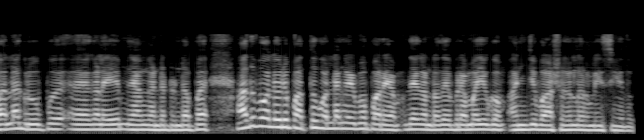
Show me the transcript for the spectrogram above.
പല ഗ്രൂപ്പുകളെയും ഞാൻ കണ്ടിട്ടുണ്ട്. അപ്പോൾ അതുപോലെ ഒരു പത്ത് കൊല്ലം കഴിയുമ്പോൾ പറയാം. ഇതേ കണ്ടത് ബ്രഹ്മയുഗം അഞ്ച് ഭാഷകളിൽ റിലീസ് ചെയ്തു.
